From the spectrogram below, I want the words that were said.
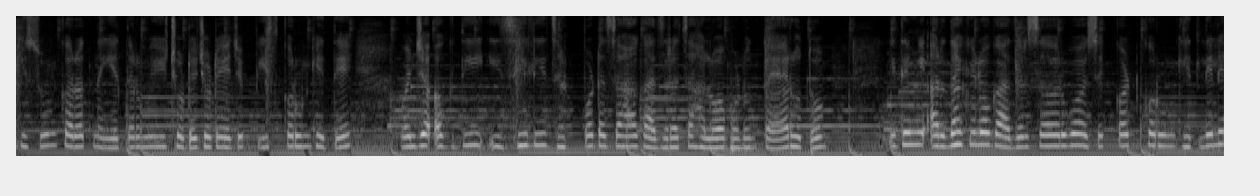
किसून करत नाही आहे तर मी छोटे छोटे याचे पीस करून घेते. म्हणजे अगदी इझिली झटपट असा हा गाजराचा हलवा बनून तयार होतो. इथे मी अर्धा किलो गाजर सर्व असे कट करून घेतलेले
